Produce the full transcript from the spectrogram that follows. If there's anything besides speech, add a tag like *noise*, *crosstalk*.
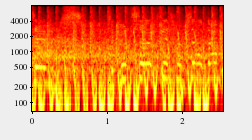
Sims. It's a good this from Southampton.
